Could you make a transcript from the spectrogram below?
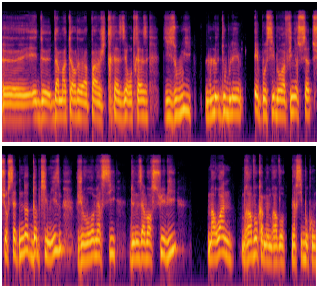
euh, et d'amateurs de, la page 13013 disent oui, le doublé est possible. On va finir sur cette, sur cette note d'optimisme. Je vous remercie de nous avoir suivis. Marwan, bravo quand même, bravo. Merci beaucoup.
